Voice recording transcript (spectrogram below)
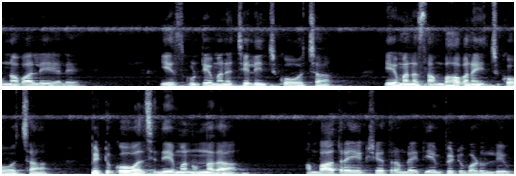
ఉన్నవాళ్ళు వేయలే వేసుకుంటే ఏమైనా చెల్లించుకోవచ్చా? ఏమైనా సంభావన ఇచ్చుకోవచ్చా? పెట్టుకోవాల్సింది ఏమైనా ఉన్నదా? అంబాత్రయ క్షేత్రంలో అయితే ఏం పెట్టుబడులు లేవు.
